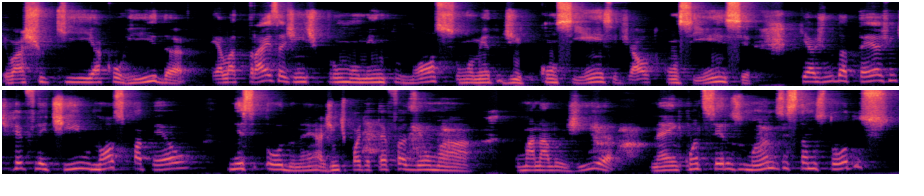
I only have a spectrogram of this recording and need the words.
Eu acho que a corrida ela traz a gente para um momento nosso, um momento de consciência, de autoconsciência, que ajuda até a gente refletir o nosso papel nesse todo, né? A gente pode até fazer uma, uma analogia, né? Enquanto seres humanos estamos todos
